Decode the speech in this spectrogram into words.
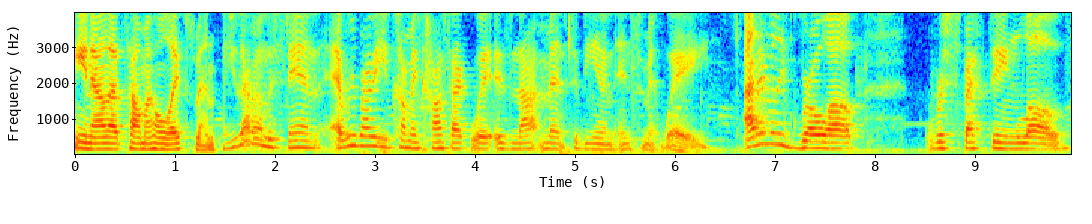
You know, that's how my whole life's been. You gotta understand, everybody you come in contact with is not meant to be in an intimate way. I didn't really grow up respecting love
